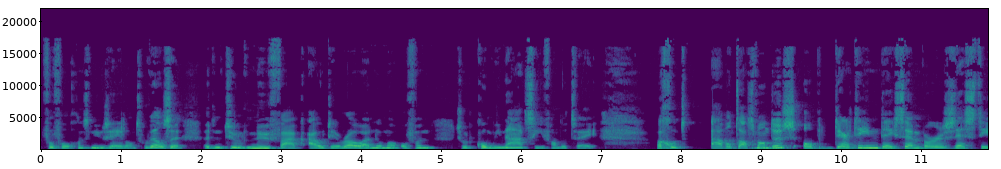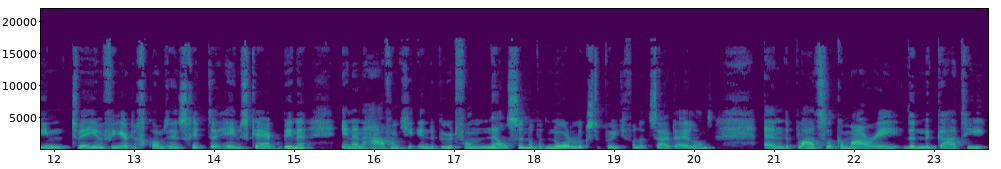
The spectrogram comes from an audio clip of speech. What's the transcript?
vervolgens Nieuw-Zeeland. Hoewel ze het natuurlijk nu vaak Aotearoa noemen of een soort combinatie van de twee. Maar goed, Abel Tasman dus. Op 13 december 1642 kwam zijn schip, de Heemskerk, binnen in een haventje in de buurt van Nelson, op het noordelijkste puntje van het Zuideiland. En de plaatselijke Maori, de Ngati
